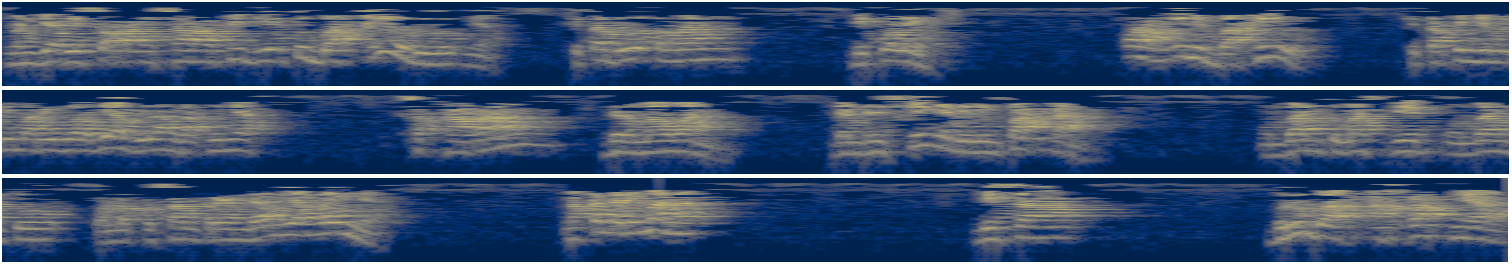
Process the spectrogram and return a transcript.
menjadi seorang salafi, dia itu bakhil dulunya. Kita dulu teman di college. Orang ini bakhil. Kita pinjam lima ribu aja bilang nggak punya. Sekarang dermawan. Dan rizkinya dilimpahkan. Membantu masjid, membantu pondok pesantren dan yang lainnya. Maka dari mana? Bisa berubah akhlaknya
